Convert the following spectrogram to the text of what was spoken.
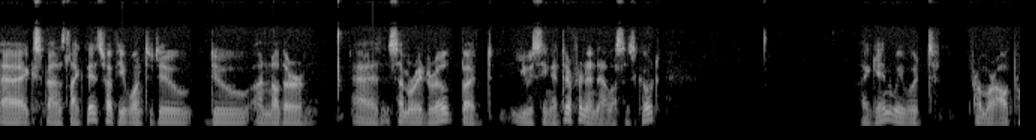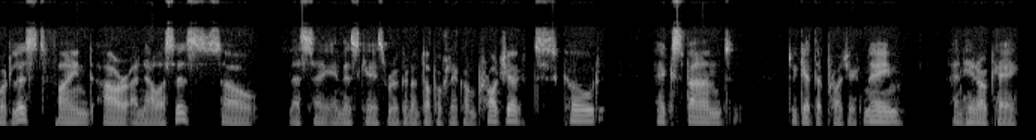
uh, expands like this. So if you want to do, do another uh, summary drill, but using a different analysis code, Again, we would, from our output list, find our analysis. So let's say in this case, we're going to double click on project code, expand to get the project name and hit OK.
